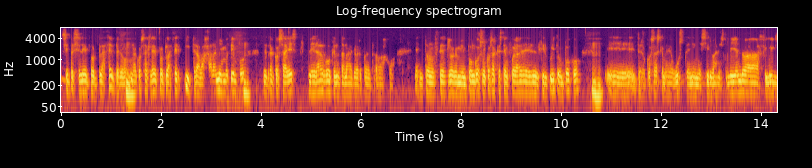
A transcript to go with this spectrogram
siempre se lee por placer pero mm. una cosa es leer por placer y trabajar al mismo tiempo mm. y otra cosa es leer algo que no tiene nada que ver con el trabajo entonces lo que me impongo son cosas que estén fuera del circuito un poco eh, pero cosas que me gusten y me sirvan estoy leyendo a Philippe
